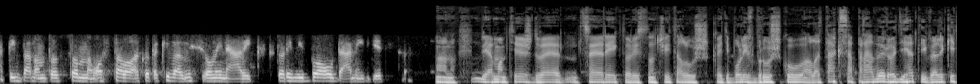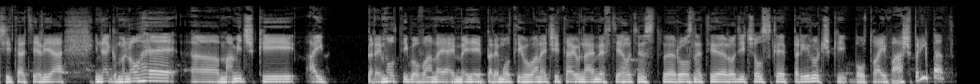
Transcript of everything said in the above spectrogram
a tým pádom to so mnou ostalo ako taký veľmi silný návyk, ktorý mi bol daný v detstve. Áno, ja mám tiež dve céry, ktoré som čítal už, keď boli v brúšku, ale tak sa práve rodia tí veľkí čitatelia. Inak mnohé uh, mamičky aj premotivované, aj menej premotivované čítajú najmä v tehotenstve rôzne tie rodičovské príručky. Bol to aj váš prípad?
